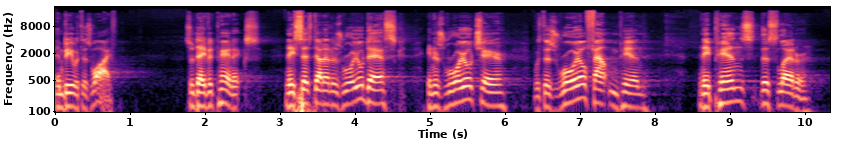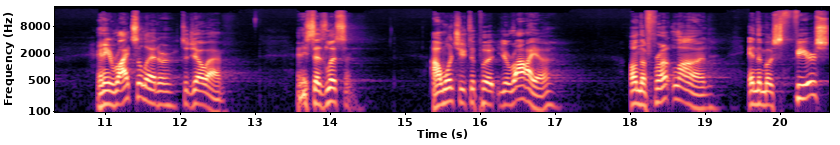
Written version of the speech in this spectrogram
and be with his wife. So David panics and he sits down at his royal desk in his royal chair with his royal fountain pen and he pens this letter. And he writes a letter to Joab. And he says, Listen, I want you to put Uriah on the front line in the most fierce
